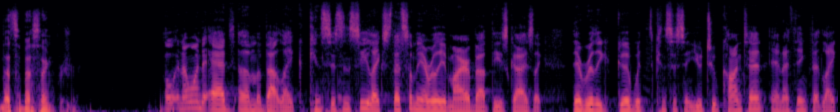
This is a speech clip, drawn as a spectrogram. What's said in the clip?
that's the best thing. For sure. Oh, and I wanted to add um, about like consistency. Like that's something I really admire about these guys. Like they're really good with consistent YouTube content, and I think that like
